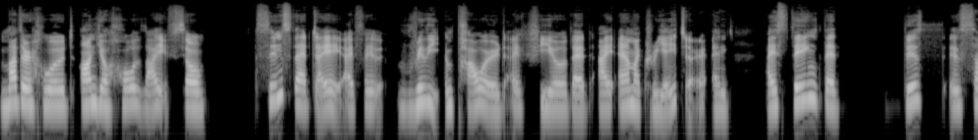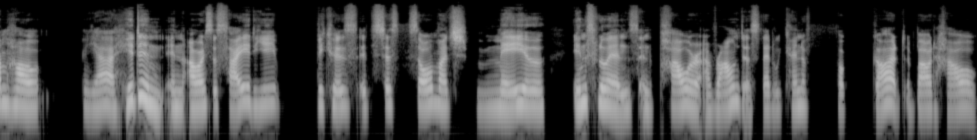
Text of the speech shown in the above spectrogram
motherhood, on your whole life. So, since that day, I feel really empowered. I feel that I am a creator. And I think that this is somehow, yeah, hidden in our society because it's just so much male influence and power around us that we kind of forgot about how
